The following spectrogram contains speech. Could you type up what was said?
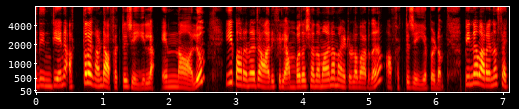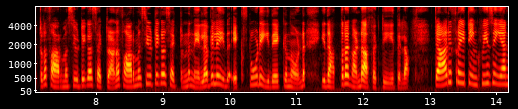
ഇത് ഇന്ത്യനെ അത്ര കണ്ട് അഫക്റ്റ് ചെയ്യില്ല. എന്നാലും ഈ പറയുന്ന ടാരിഫിൽ അമ്പത് ശതമാനമായിട്ടുള്ള വർധന അഫക്റ്റ് ചെയ്യപ്പെടും. പിന്നെ പറയുന്ന സെക്ടർ ഫാർമസ്യൂട്ടിക്കൽ സെക്ടറാണ് ഫാർമസ്യൂട്ടിക്കൽ സെക്ടറിന് നിലവിൽ ഇത് എക്സ്ക്ലൂഡ് ചെയ്തേക്കുന്നതുകൊണ്ട് ഇത് അത്ര കണ്ട് അഫക്റ്റ് ചെയ്യത്തില്ല. ടാരിഫ് റേറ്റ് ഇൻക്രീസ് ചെയ്യാൻ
